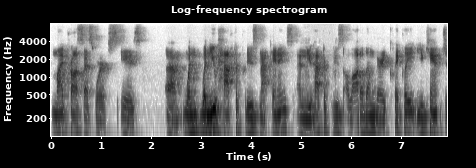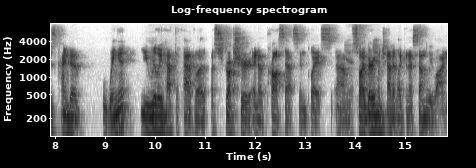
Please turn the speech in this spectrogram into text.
my process works is um, when when you have to produce matte paintings and you have to produce a lot of them very quickly, you can't just kind of wing it. You mm-hmm. really have to have a, a structure and a process in place. Um, yeah. So I very yeah. much have it like an assembly line.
